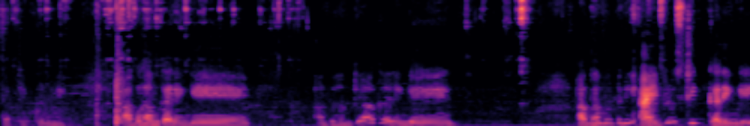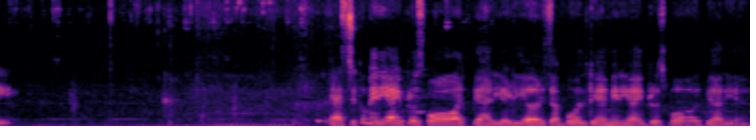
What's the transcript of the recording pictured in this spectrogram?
सब ठीक करूँगी अब हम करेंगे, अब हम क्या करेंगे? अब हम अपनी आईब्रोज ठीक करेंगे। ऐसे तो मेरी आईब्रोज बहुत प्यारी है डियर सब बोलते हैं मेरी आईब्रोज बहुत प्यारी है।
